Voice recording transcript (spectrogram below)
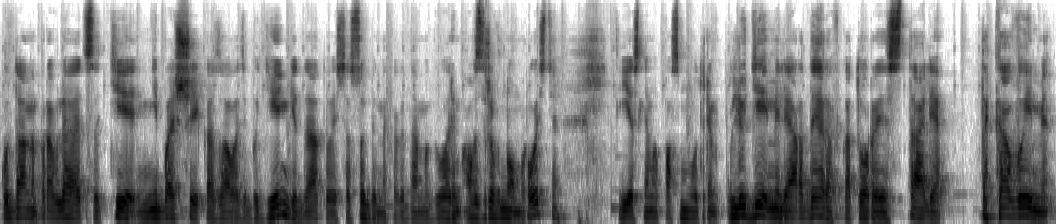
куда направляются те небольшие, казалось бы, деньги, да, то есть особенно когда мы говорим о взрывном росте, если мы посмотрим людей-миллиардеров, которые стали таковыми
